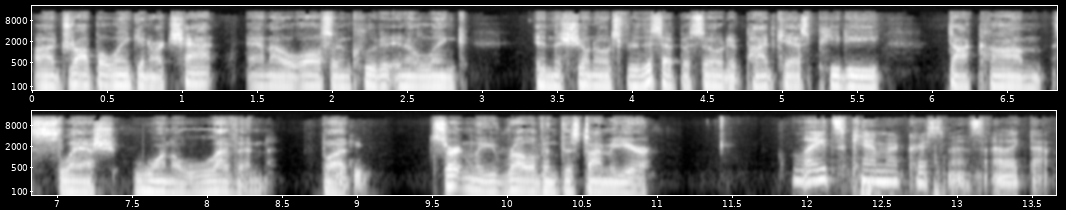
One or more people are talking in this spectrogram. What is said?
uh, drop a link in our chat and I will also include it in a link in the show notes for this episode at podcastpd.com slash 111. But certainly relevant this time of year. Lights, camera, Christmas. I like that.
